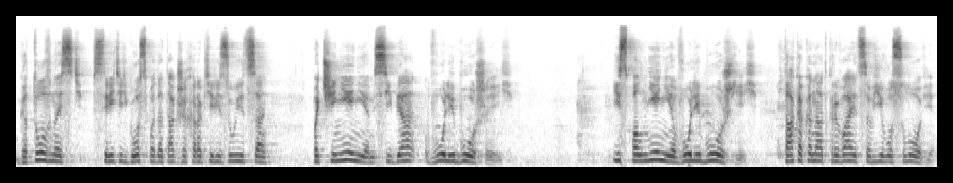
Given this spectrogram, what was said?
Готовность встретить Господа также характеризуется подчинением себя воле Божией, исполнение воли Божьей, так как она открывается в Его Слове.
